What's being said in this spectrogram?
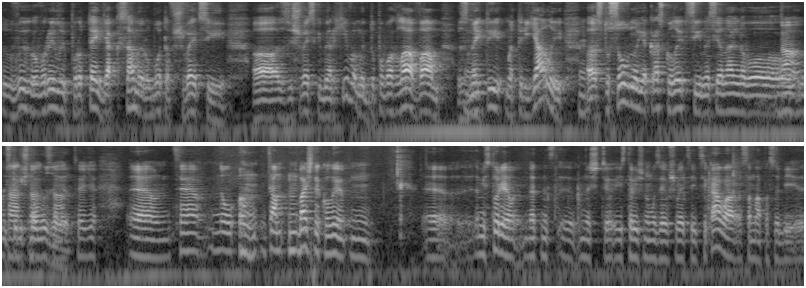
ви говорили про те, як саме робота в Швеції е, зі шведськими архівами допомогла вам знайти матеріали е, стосовно якраз колекції Національного Так, історичного так, музею. Так, це є. Це, ну, там, бачите, коли. Е, Там історія е, значить, історичного музею в Швеції цікава сама по собі, е,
